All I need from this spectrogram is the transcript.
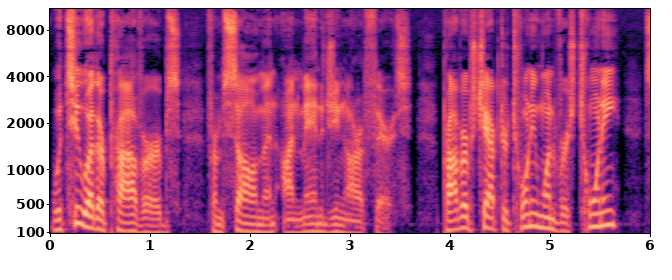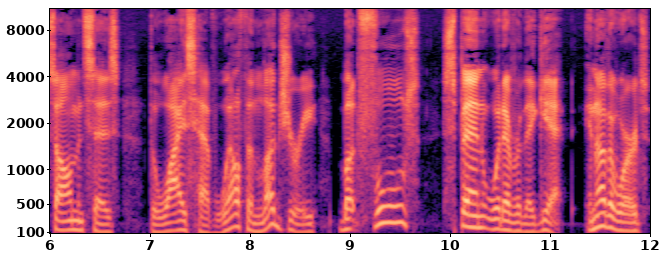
with two other proverbs from Solomon on managing our affairs. Proverbs chapter 21 verse 20, Solomon says, the wise have wealth and luxury, but fools spend whatever they get. In other words,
